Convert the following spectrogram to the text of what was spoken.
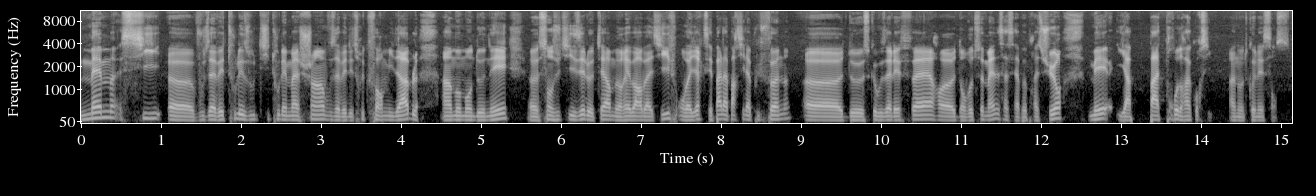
même si euh, vous avez tous les outils, tous les machins, vous avez des trucs formidables, à un moment donné, euh, sans utiliser le terme rébarbatif, on va dire que c'est pas la partie la plus fun de ce que vous allez faire dans votre semaine, ça c'est à peu près sûr, mais il n'y a pas trop de raccourcis à notre connaissance.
